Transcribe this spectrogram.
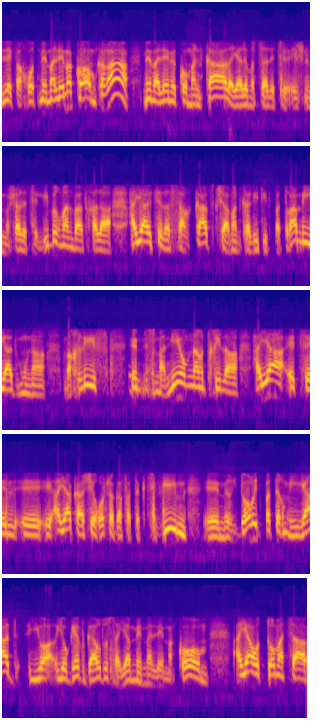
לפחות ממלא מקום, קרה. ממלא מקום מנכ"ל, היה למצל, יש למשל אצל ליברמן בהתחלה, היה אצל השר כץ כשהמנכ"לית התפטרה, מיד מונה מחליף, אה, זמני אמנם תחילה, היה אצל, אה, אה, היה כאשר ראש אגף התקציבים מרידור התפטר, מיד יוגב גרדוס היה ממלא מקום, היה אותו מצב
